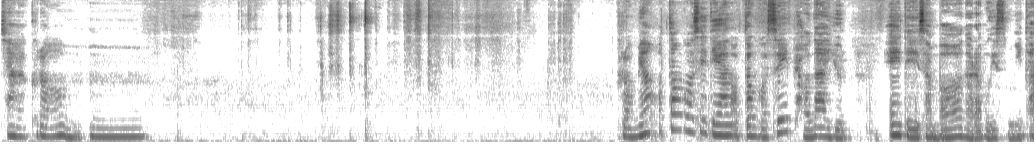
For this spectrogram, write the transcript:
자, 그럼 음, 그러면 어떤 것에 대한 어떤 것의 변화율 에 대해서 한번 알아보겠습니다.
